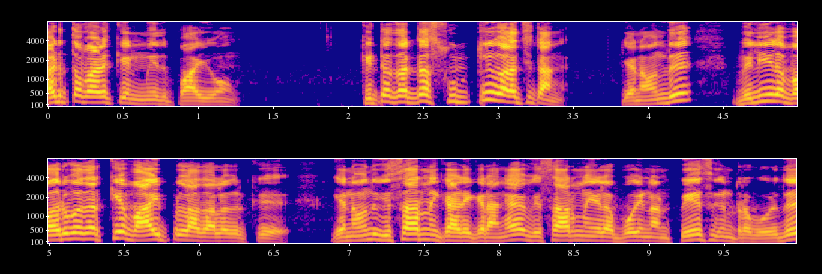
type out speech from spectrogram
அடுத்த வழக்கு என் மீது பாயும். கிட்டத்தட்ட சுற்றி வளைச்சிட்டாங்க. என்னை வந்து வெளியில் வருவதற்கே வாய்ப்பில்லாத அளவிற்கு என்னை வந்து விசாரணைக்கு அழைக்கிறாங்க. விசாரணையில் போய் நான் பேசுகின்ற பொழுது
